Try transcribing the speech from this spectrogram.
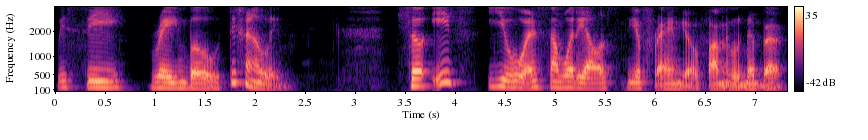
we see rainbow differently. So if you and somebody else, your friend, your family member,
